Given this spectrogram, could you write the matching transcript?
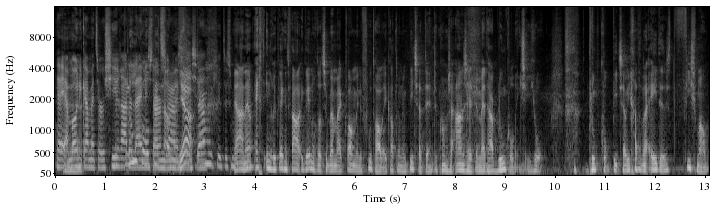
Ja, ja, Eh, Monica met haar sieradenlijn is daar dan ook mee Ja. bezig. Daar moet je het dus mee Ja, nou, echt indrukwekkend verhaal. Ik weet nog dat ze bij mij kwam in de voethal. Ik had toen een pizzatent. Toen kwam ze aanzetten met haar bloemkool. Ik zei, joh, bloemkoolpizza, wie gaat het nou eten? Dat is vies, man.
